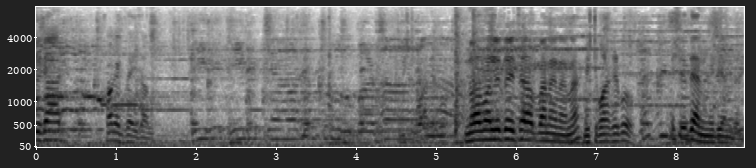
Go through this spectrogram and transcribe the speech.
লিগার জাল নর্মালি তো এই চা বানায় না না? মিষ্টি পড়া খেলব? এসে দেন মিডিয়াম দেন।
